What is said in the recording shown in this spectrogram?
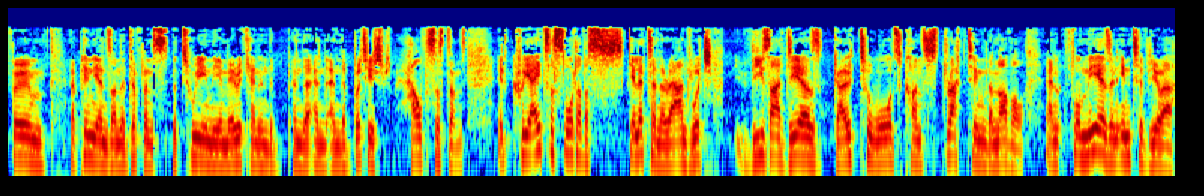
firm opinions on the difference between the American and the and the and, and the British health systems, it creates a sort of a skeleton around which these ideas go towards constructing the novel. And for me as an interviewer,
